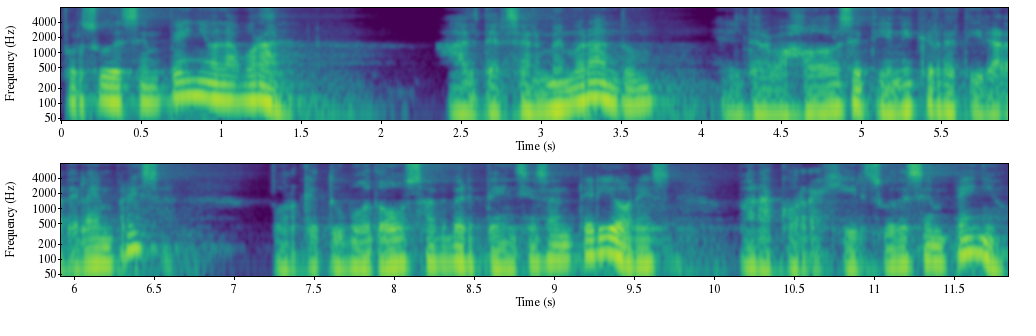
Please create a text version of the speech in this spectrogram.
por su desempeño laboral. Al tercer memorándum, el trabajador se tiene que retirar de la empresa porque tuvo dos advertencias anteriores para corregir su desempeño.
